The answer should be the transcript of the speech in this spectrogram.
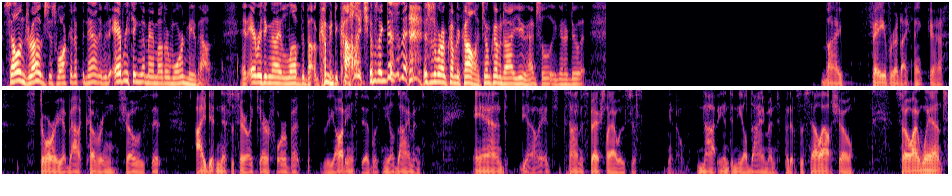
selling drugs, just walking up and down. It was everything that my mother warned me about, and everything that I loved about coming to college. I was like, this is, this is where I'm coming to college. I'm coming to IU. Absolutely going to do it. my favorite, I think, uh, story about covering shows that I didn't necessarily care for, but the, the, audience did, was Neil Diamond. And, you know, it's at the time especially, I was just, you know, not into Neil Diamond, but it was a sellout show. So I went,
